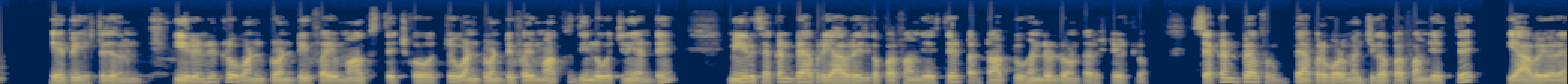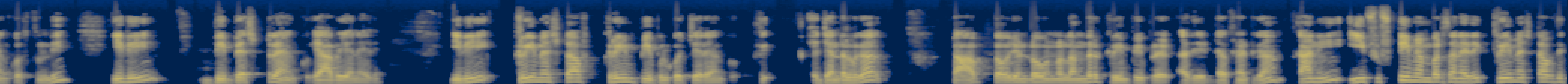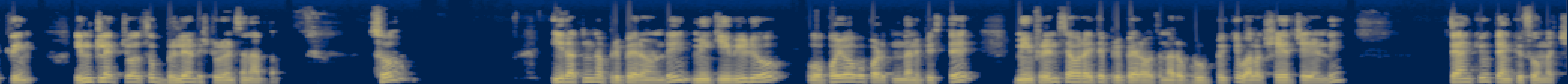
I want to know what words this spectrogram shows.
ఏపీ హిస్టరీ చదవండి. ఈ రెండిట్లో 125 మార్క్స్ తెచ్చుకోవచ్చు. 125 మార్క్స్ దీనిలో వచ్చినాయంటే మీరు సెకండ్ పేపర్ యావరేజ్‌గా పెర్ఫార్మ్ చేస్తే టాప్ టూ హండ్రెడ్లో ఉంటారు స్టేట్‌లో. సెకండ్ పేపర్ పేపర్ కూడా మంచిగా పర్ఫామ్ చేస్తే 50 ర్యాంక్ వస్తుంది. ఇది ది బెస్ట్ ర్యాంక్ 50 అనేది. ఇది క్రీమెస్ట్ ఆఫ్ క్రీమ్ పీపుల్‌కొచ్చే ర్యాంకు. జనరల్‌గా టాప్ థౌజండ్లో ఉన్న వాళ్ళందరూ క్రీమ్ పీపుల్ అది డెఫినెట్గా కానీ ఈ 50 మెంబర్స్ అనేది creamest of the cream. Intellectuals, brilliant students అని అర్థం. సో ఈ రకంగా ప్రిపేర్ అవ్వండి. మీకు ఈ వీడియో ఉపయోగపడుతుందనిపిస్తే మీ ఫ్రెండ్స్ ఎవరైతే ప్రిపేర్ అవుతున్నారో గ్రూప్ టూకి వాళ్ళకి షేర్ చేయండి. Thank you. Thank you so much.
